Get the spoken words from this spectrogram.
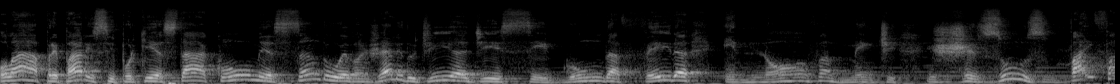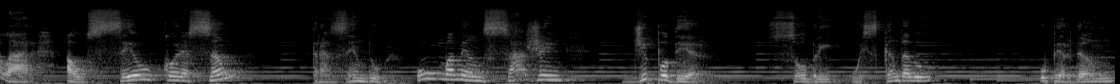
Olá, prepare-se porque está começando o Evangelho do dia de segunda-feira e novamente Jesus vai falar ao seu coração trazendo uma mensagem de poder sobre o escândalo, o perdão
